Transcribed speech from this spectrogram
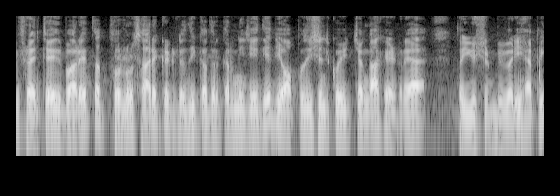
ਫਰੈਂਚਾਈਜ਼ ਬਾਰੇ ਤਾਂ ਤੁਹਾਨੂੰ ਸਾਰੇ ਕ੍ਰਿਕਟਰ ਦੀ ਕਦਰ ਕਰਨੀ ਚਾਹੀਦੀ ਹੈ। ਜੇ ਆਪੋਜੀਸ਼ਨ 'ਚ ਕੋਈ ਚੰਗਾ ਖੇਡ ਰਿਹਾ ਹੈ ਤਾਂ you should be very happy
